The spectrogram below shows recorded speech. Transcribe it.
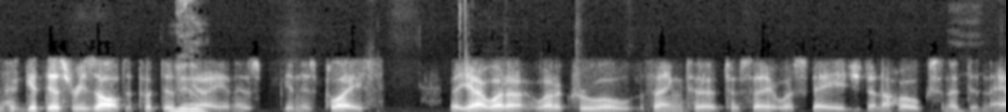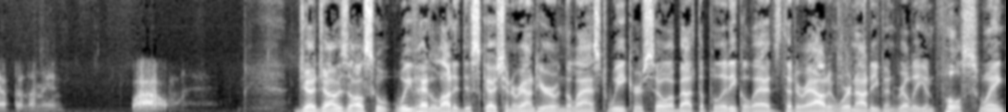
get this result to put this yeah. guy in his in his place. But yeah, what a what a cruel thing to to say it was staged and a hoax and it didn't happen. I mean, wow. Judge, I was also we've had a lot of discussion around here in the last week or so about the political ads that are out and we're not even really in full swing.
